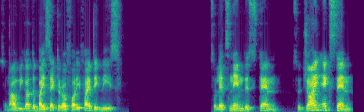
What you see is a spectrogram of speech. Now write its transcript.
so now we got the bisector of 45 degrees. So let's name this 10. So join x10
